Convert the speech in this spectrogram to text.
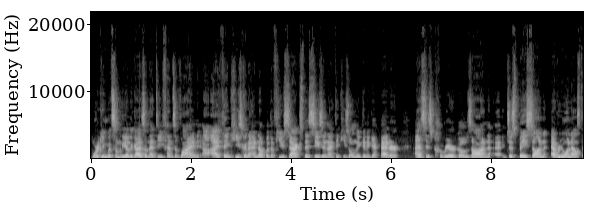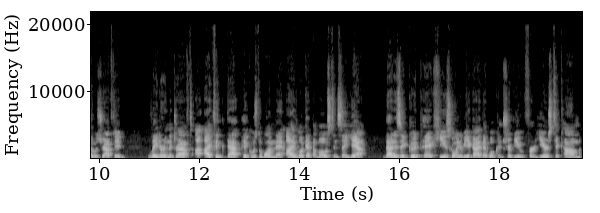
working with some of the other guys on that defensive line. I think he's going to end up with a few sacks this season. I think he's only going to get better as his career goes on. Uh, just based on everyone else that was drafted later in the draft, I, I think that pick was the one that I look at the most and say, yeah, that is a good pick. He is going to be a guy that will contribute for years to come.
